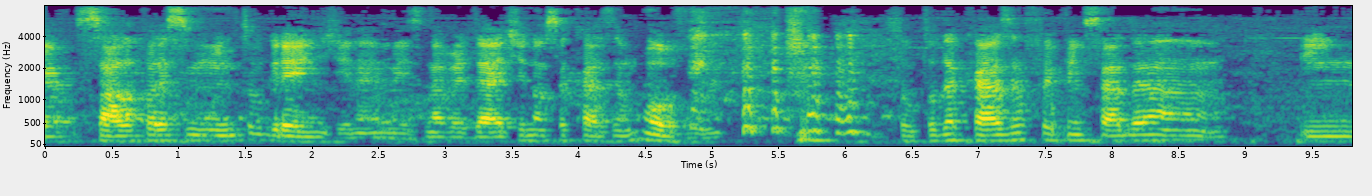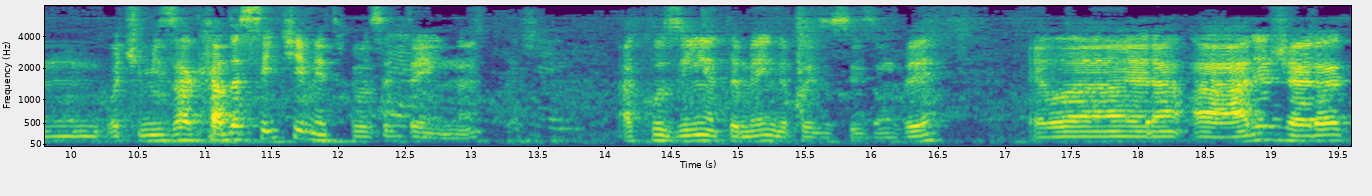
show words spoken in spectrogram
a sala parece muito grande, né? Mas na verdade nossa casa é um ovo, né? então toda a casa foi pensada em otimizar cada centímetro que você tem, né? A cozinha também, depois vocês vão ver, ela era a área já era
